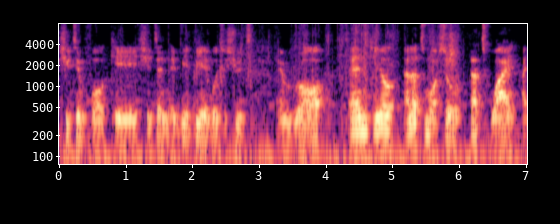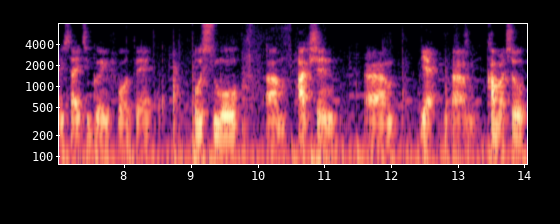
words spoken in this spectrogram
shooting 4k shooting being able to shoot in raw and you know a lot more. So that's why i decided to go in for the osmo um, action um, yeah um, camera. So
